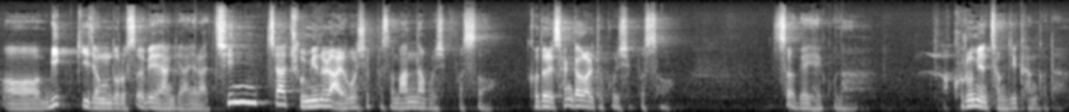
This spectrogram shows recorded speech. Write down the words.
어, 믿기 정도로 서베이한 게 아니라 진짜 주민을 알고 싶어서 만나고 싶어서 그들의 생각을 듣고 싶어서 서베이했구나. 아, 그러면 정직한 거다.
